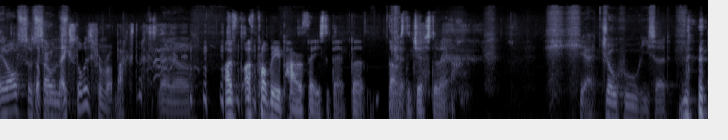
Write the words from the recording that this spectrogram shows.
it also It's sounds. nice though, is from Rob Baxter. I know. I've I've probably paraphrased a bit, but that was the gist of it. Yeah, Joe Who, he said.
